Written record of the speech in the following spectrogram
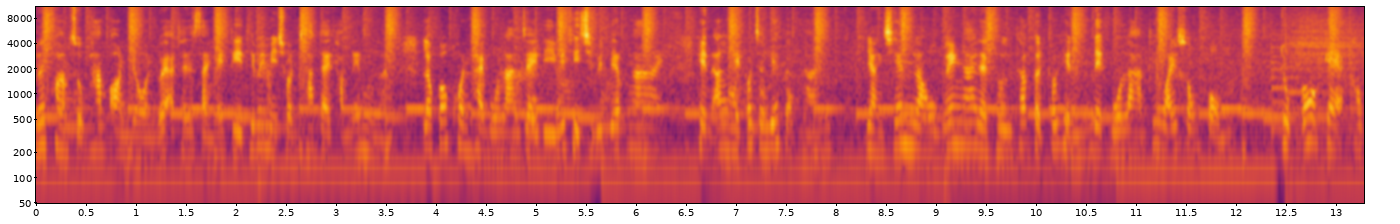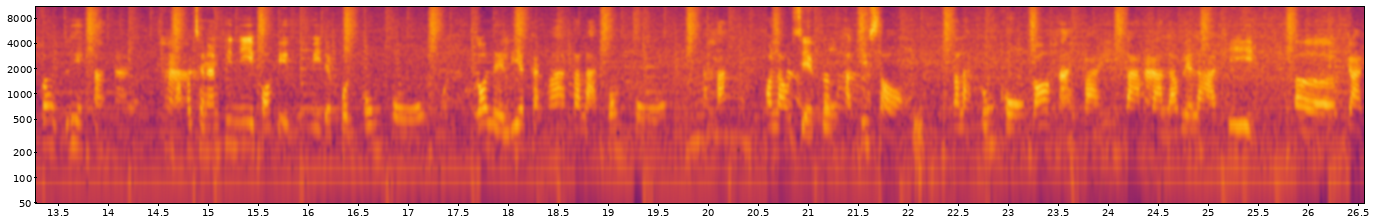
ด้วยความสุภาพอ่อนโยน ด้วยอัธยาศัยไม่ตรีที่ไม่มีชนชาติใดทำได้เหมือน แล้วก็คนไทยโบราณใจดีวิถีชีวิตเรียบง่าย เห็นอะไรก็จะเรียกแบบนั้น อย่างเช่นเราง่ายๆเลยคือ ถ้าเกิดเขาเห็นเด็กโบราณที่ไว้ทรงผม จุกก็แกะเขาก็เรียกตามนั้น ค่ะ เพราะฉะนั้นที่นี่พอเห็นมีแต่คนโค้งโค้งก็เลยเรียกกันว่าตลาดโค้งโค้งนะคะ พอเราเสียกรุงครั้งที่ 2 ตลาดโค้งโค้งก็หายไปตามกาลเวลาที่เอ่อการ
